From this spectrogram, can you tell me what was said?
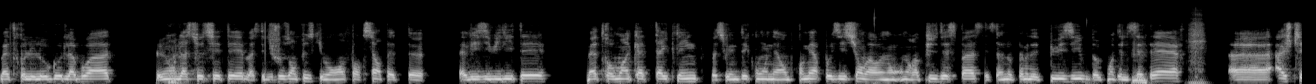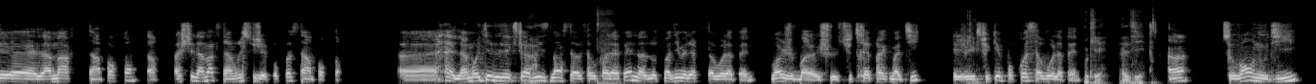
Mettre le logo de la boîte, le nom de la société, bah, c'est des choses en plus qui vont renforcer en fait la visibilité mettre au moins quatre links parce que dès qu'on est en première position, bah, on, aura plus d'espace et ça nous permet d'être plus visible, d'augmenter le mm. CTR. Euh, acheter la marque, c'est important. acheter la marque, c'est un vrai sujet. Pourquoi c'est important? Euh, La moitié des experts disent non, ça, ça vaut pas la peine. L'autre moitié va dire que ça vaut la peine. Moi, je, bah, je suis très pragmatique et je vais expliquer pourquoi ça vaut la peine. Ok, vas-y. Un, souvent on nous dit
